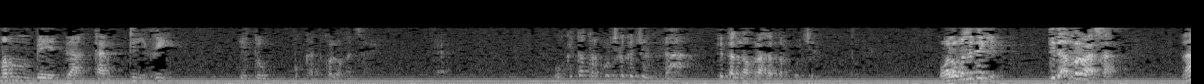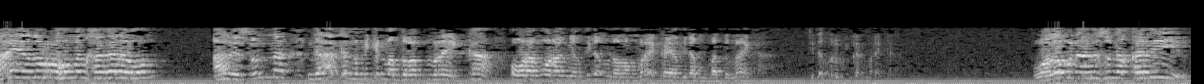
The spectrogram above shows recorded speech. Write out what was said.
membedakan diri itu bukan golongan saya. Oh kita terkucil kecil, nah kita nggak merasa terkucil. Walaupun sedikit, tidak merasa. La yadurruhum man khadalahum Ahli sunnah nggak akan membuat madarat mereka, orang-orang yang tidak menolong mereka, yang tidak membantu mereka, tidak merugikan mereka. Walaupun ahli sunnah qadir,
